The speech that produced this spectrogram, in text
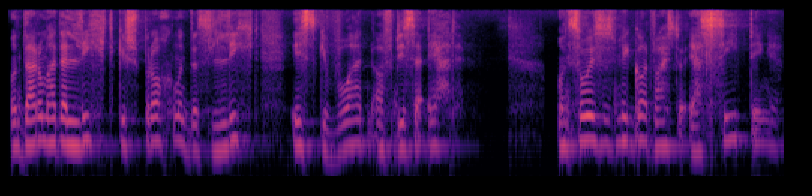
Und darum hat er Licht gesprochen und das Licht ist geworden auf dieser Erde. Und so ist es mit Gott, weißt du, er sieht Dinge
